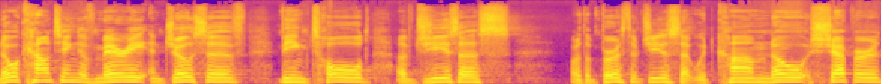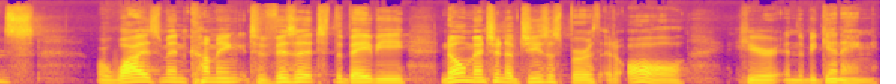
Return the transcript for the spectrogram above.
no accounting of Mary and Joseph being told of Jesus or the birth of Jesus that would come, no shepherds or wise men coming to visit the baby, no mention of Jesus' birth at all here in the beginning,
